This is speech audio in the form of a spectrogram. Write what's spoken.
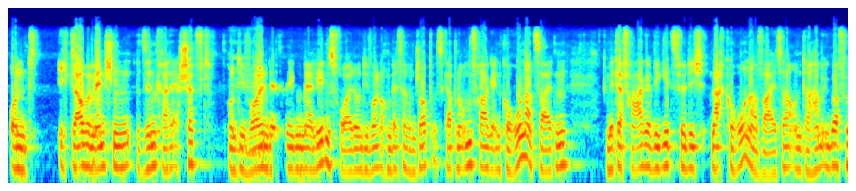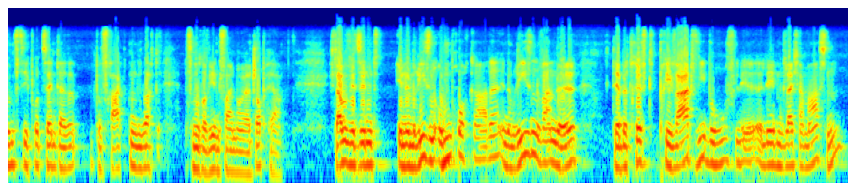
Und ich glaube, Menschen sind gerade erschöpft und die mhm. wollen deswegen mehr Lebensfreude und die wollen auch einen besseren Job. Es gab eine Umfrage in Corona-Zeiten mit der Frage, wie geht es für dich nach Corona weiter? Und da haben über 50 Prozent der Befragten gesagt, es muss auf jeden Fall ein neuer Job her. Ich glaube, wir sind in einem Riesenumbruch gerade, in einem Riesenwandel der betrifft Privat- wie Berufsleben gleichermaßen.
